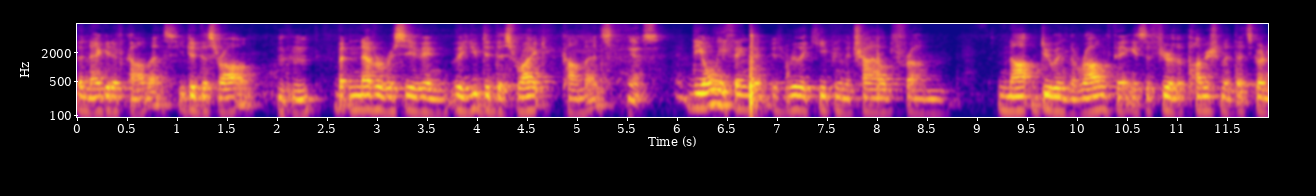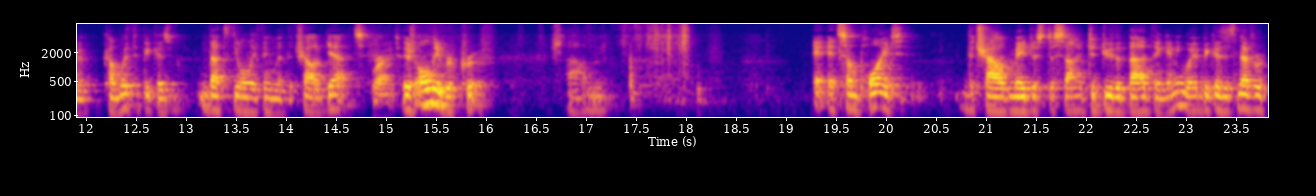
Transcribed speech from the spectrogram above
the negative comments, you did this wrong, but never receiving the you did this right comments, yes the only thing that is really keeping the child from not doing the wrong thing is the fear of the punishment that's going to come with it because that's the only thing that the child gets. Right. There's only reproof. Um, at some point, the child may just decide to do the bad thing anyway because it's never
